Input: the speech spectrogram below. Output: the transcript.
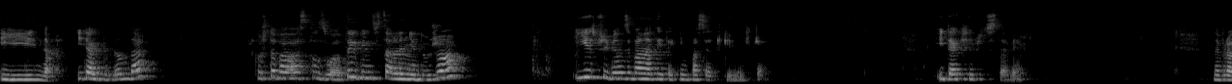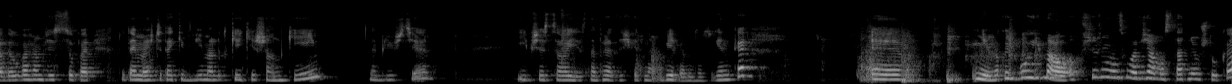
I no, i tak wygląda. Kosztowała 100 zł, więc wcale niedużo. I jest przywiązywana tutaj takim paseczkiem jeszcze. I tak się przedstawia. Naprawdę, uważam, że jest super. Tutaj ma jeszcze takie dwie malutkie kieszonki na biuście. I przez co jest naprawdę świetna. Uwielbiam tę sukienkę. E, nie wiem, jakoś było ich mało. Szczerze mówiąc, chyba wziąłam ostatnią sztukę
